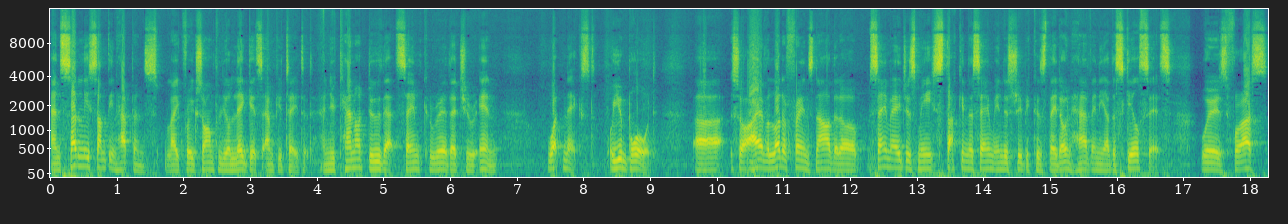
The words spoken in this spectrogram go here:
and suddenly something happens, like for example, your leg gets amputated, and you cannot do that same career that you're in, what next? Or you're bored. Uh, so I have a lot of friends now that are same age as me, stuck in the same industry because they don't have any other skill sets. Whereas for us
